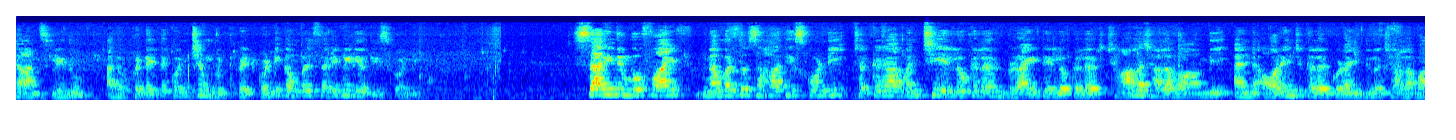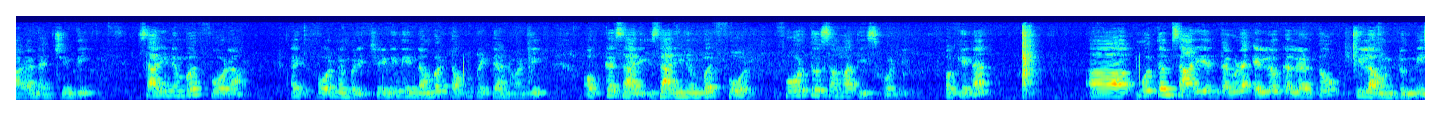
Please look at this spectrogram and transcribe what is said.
ఛాన్స్ లేదు. అదొక్కటైతే కొంచెం గుర్తుపెట్టుకోండి. కంపల్సరీ వీడియో తీసుకోండి. సారీ నెంబర్ ఫైవ్తో సహా తీసుకోండి. చక్కగా మంచి yellow colour bright yellow colour చాలా చాలా బాగుంది. అండ్ ఆరెంజ్ కలర్ కూడా ఇందులో చాలా బాగా నచ్చింది. సారీ నెంబర్ ఫోరా అయితే ఫోర్ నెంబర్ ఇచ్చేయండి. నేను నెంబర్ తప్పు పెట్టాను అండి. ఒక్కసారి సారీ నెంబర్ ఫోర్ ఫోర్తో సహా తీసుకోండి. ఓకేనా? మొత్తం సారీ అంతా కూడా ఎల్లో కలర్తో ఇలా ఉంటుంది.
